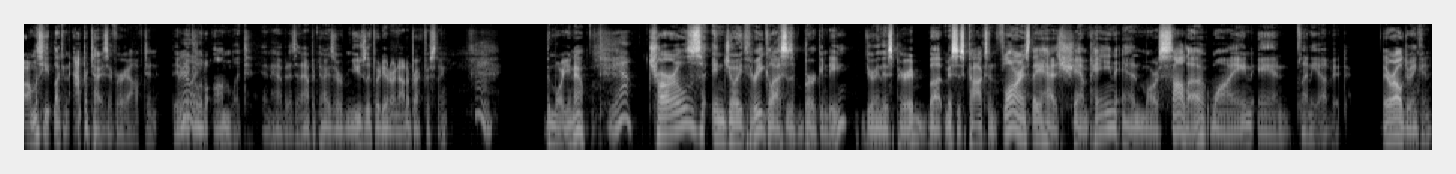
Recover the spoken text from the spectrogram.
almost eat like an appetizer very often. They make a little omelet and have it as an appetizer, usually for dinner, not a breakfast thing. Hmm. The more you know. Yeah. Charles enjoyed three glasses of Burgundy during this period, but Mrs. Cox and Florence they had champagne and Marsala wine and plenty of it. They were all drinking.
